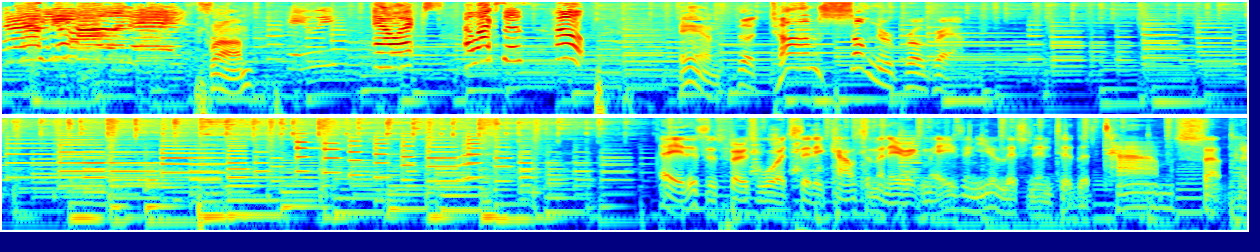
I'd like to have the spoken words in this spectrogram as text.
Happy holidays! From and the Tom Sumner Program. Hey, this is First Ward City Councilman Eric Mays, and you're listening to the Tom Sumner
